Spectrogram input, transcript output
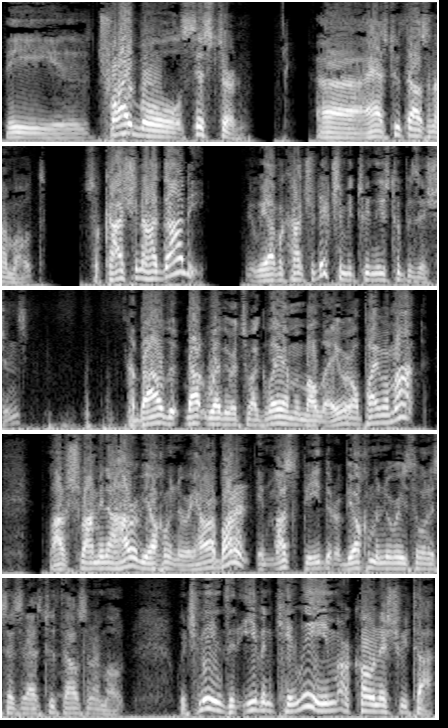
the tribal cistern, uh, has 2,000 amot. So Kashina Hadadi. We have a contradiction between these two positions about about whether it's Ragleim and Malay or Alpayim Amat. Nuri Harabanan. It must be that Rabbi Yochanan Nuri is the one who says it has 2,000 amot, which means that even Kelim are Konesh Shvita.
